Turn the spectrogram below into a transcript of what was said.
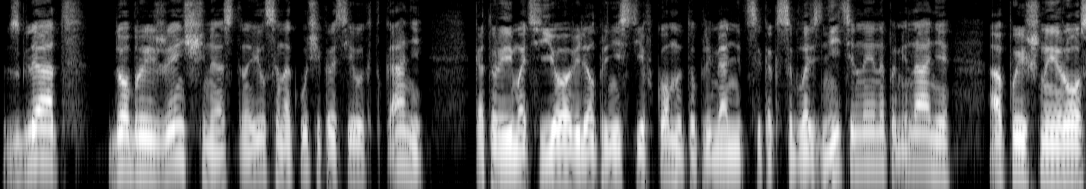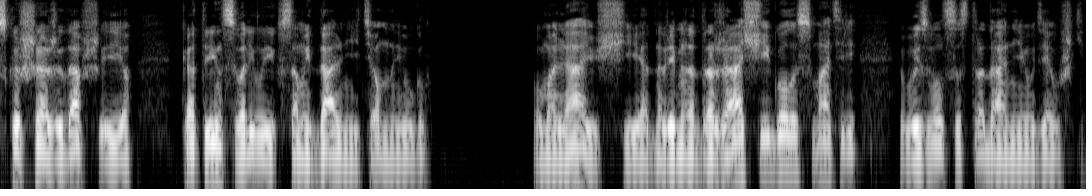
Взгляд доброй женщины остановился на куче красивых тканей, которые Матье велел принести в комнату племянницы как соблазнительное напоминание о пышной роскоши, ожидавшей ее. Катрин свалила их в самый дальний и темный угол. Умоляющий и одновременно дрожащий голос матери вызвал сострадание у девушки.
